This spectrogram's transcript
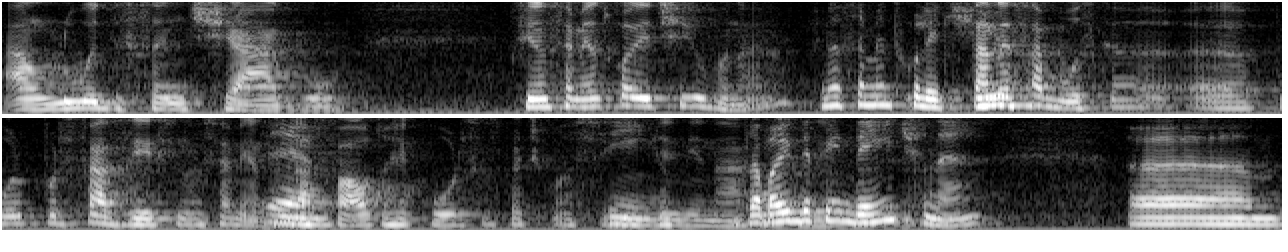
A Lua de Santiago. Financiamento coletivo, né? Financiamento coletivo. Está nessa busca uh, por, por fazer esse financiamento. É. Ainda faltam recursos para te conseguir Sim. terminar. Trabalho independente, né? Uh,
